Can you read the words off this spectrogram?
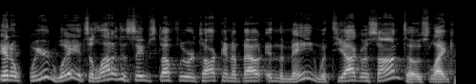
in a weird way, it's a lot of the same stuff we were talking about in the main with Thiago Santos. Like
